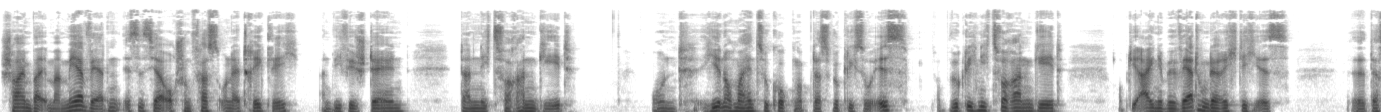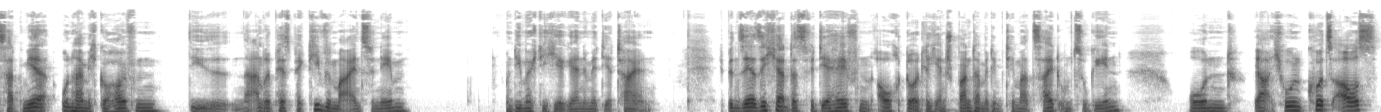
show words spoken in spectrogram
scheinbar immer mehr werden, ist es ja auch schon fast unerträglich, an wie vielen Stellen dann nichts vorangeht. Und hier nochmal hinzugucken, ob das wirklich so ist, ob wirklich nichts vorangeht, ob die eigene Bewertung da richtig ist. Äh, das hat mir unheimlich geholfen, diese, eine andere Perspektive mal einzunehmen. Und die möchte ich hier gerne mit dir teilen. Ich bin sehr sicher, das wird dir helfen, auch deutlich entspannter mit dem Thema Zeit umzugehen. Und ja, ich hole kurz aus,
